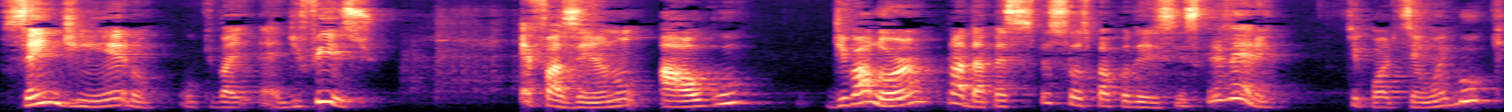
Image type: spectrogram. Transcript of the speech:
sem dinheiro, o que vai é difícil, é fazendo algo de valor para dar para essas pessoas para poderem se inscreverem, que pode ser um e-book.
